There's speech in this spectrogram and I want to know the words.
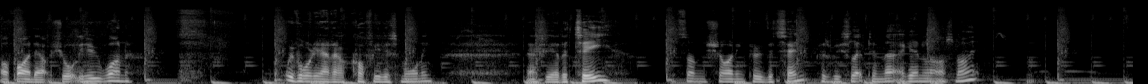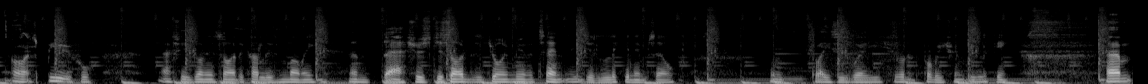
I'll find out shortly who won. We've already had our coffee this morning. Actually had a tea. The sun's shining through the tent because we slept in that again last night. Oh, it's beautiful. Ashley's gone inside to cuddle his mummy, and Dash has decided to join me in the tent. He's just licking himself in places where he should, probably shouldn't be licking. Um,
